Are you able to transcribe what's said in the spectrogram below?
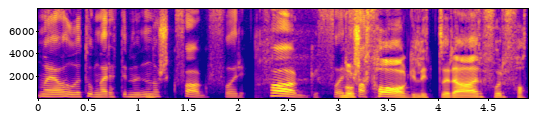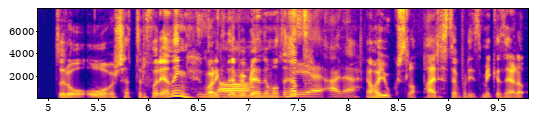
må jeg holde tunga rett i munnen. Norsk fagfor, fagforfatter... Norsk faglitterær forfatter- og oversetterforening, var det ikke det vi ble enige om at det het? det er det. Jeg har jukselapp her, er for de som ikke ser det.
